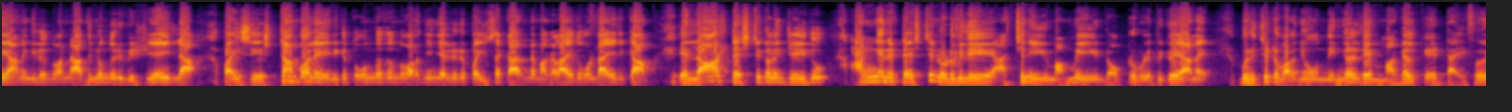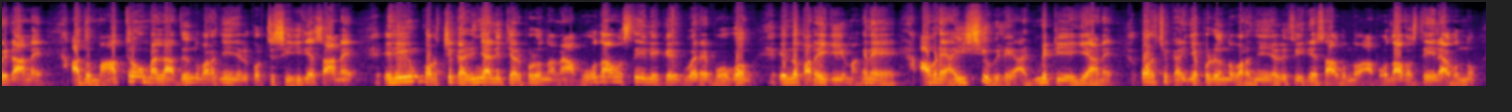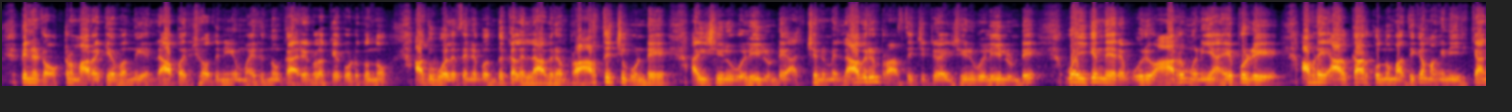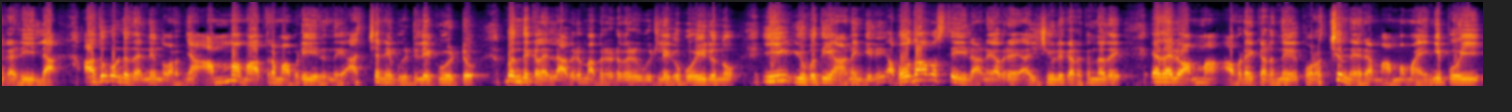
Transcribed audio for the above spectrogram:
പൈസയാണെങ്കിലും എന്ന് പറഞ്ഞാൽ അതിനൊന്നൊരു വിഷയമില്ല. പൈസ ഇഷ്ടം പോലെ എനിക്ക് തോന്നുന്നത് എന്ന് പറഞ്ഞു കഴിഞ്ഞാൽ ഒരു പൈസക്കാരന്റെ മകളായതുകൊണ്ടായിരിക്കാം. എല്ലാ ടെസ്റ്റുകളും ചെയ്തു. അങ്ങനെ ടെസ്റ്റിനൊടുവിൽ അച്ഛനെയും അമ്മയെയും ഡോക്ടർ വിളിപ്പിക്കുകയാണ്. വിളിച്ചിട്ട് പറഞ്ഞു നിങ്ങളുടെ മകൾക്ക് ടൈഫോയിഡ് ആണ് അത് മാത്രവുമല്ല അതെന്ന് പറഞ്ഞു കഴിഞ്ഞാൽ കുറച്ച് സീരിയസ് ആണ്. ഇനിയും കുറച്ച് കഴിഞ്ഞാൽ ചിലപ്പോഴെന്ന് പറഞ്ഞാൽ അബോധാവസ്ഥയിലേക്ക് വരെ പോകും എന്ന് പറയുകയും അങ്ങനെ അവിടെ ഐ സിയുവിൽ അഡ്മിറ്റ് ചെയ്യുകയാണ്. കുറച്ച് കഴിഞ്ഞപ്പോഴും എന്ന് പറഞ്ഞു കഴിഞ്ഞാൽ സീരിയസ് ആകുന്നു അബോധാവസ്ഥയിലാകുന്നു. പിന്നെ ഡോക്ടർമാരൊക്കെ വന്ന് എല്ലാ പരിശോധനയും മരുന്നും കാര്യങ്ങളൊക്കെ കൊടുക്കുന്നു. അതുപോലെ തന്നെ ബന്ധുക്കൾ എല്ലാവരും പ്രാർത്ഥിച്ചുകൊണ്ട് ഐ സിയുന് വെളിയിലുണ്ട്. അച്ഛനും എല്ലാവരും പ്രാർത്ഥിച്ചിട്ട് ഐ സിയുന് വെളിയിലുണ്ട്. വൈകുന്നേരം ഒരു ആറ് മണിയായപ്പോഴേ അവിടെ ആൾക്കാർക്കൊന്നും അധികം അങ്ങനെ ഇരിക്കാൻ കഴിയില്ല. അതുകൊണ്ട് തന്നെ എന്ന് പറഞ്ഞാൽ അമ്മ മാത്രം അവിടെ ഇരുന്ന് അച്ഛനെ വീട്ടിലേക്ക് വിട്ടു. ബന്ധുക്കൾ എല്ലാവരും അവരുടെ വീട്ടിലേക്ക് പോയിരുന്നു. ഈ യുവതിയാണെങ്കിൽ അബോധാവസ്ഥയിലാണ് അവരെ ഐ സിയുവിൽ കിടക്കുന്നത്. ഏതായാലും അമ്മ അവിടെ കിടന്ന് കുറച്ച് നേരം അമ്മ മയങ്ങിപ്പോയി.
